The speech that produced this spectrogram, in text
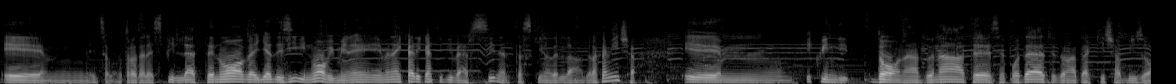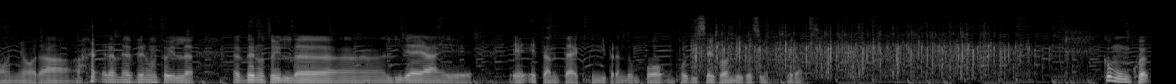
e mm, insomma trovate le spillette nuove, gli adesivi nuovi, me ne, me ne hai caricati diversi nel taschino della, della camicia e, mm, e quindi dona, donate se potete, donate a chi c'ha bisogno. Ora, ora mi è venuto, il, è venuto il, eh, l'idea e, e- e tant'è, quindi prendo un po', un po' di secondi così. Grazie. Comunque,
